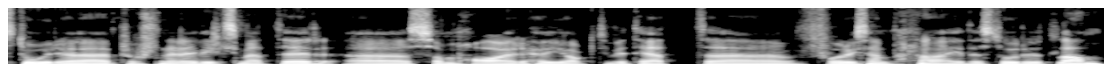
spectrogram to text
store profesjonelle virksomheter eh, som har høy aktivitet, uh, f.eks. i det store utland,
